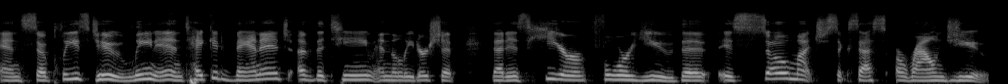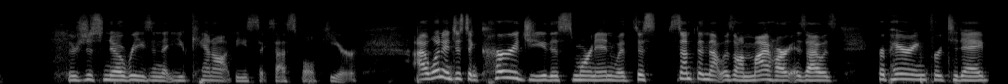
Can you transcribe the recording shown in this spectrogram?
and so please do lean in, take advantage of the team and the leadership that is here for you. There is so much success around you. There's just no reason that you cannot be successful here. I want to just encourage you this morning with just something that was on my heart as I was preparing for today.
